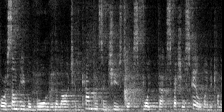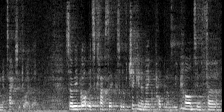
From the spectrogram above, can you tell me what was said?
or are some people born with a large hippocampus and choose to exploit that special skill by becoming a taxi driver? So we've got this classic sort of chicken and egg problem. We can't infer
